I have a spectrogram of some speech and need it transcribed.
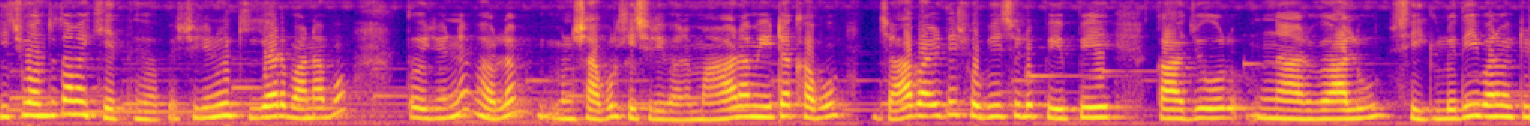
কিছু অন্তত আমায় খেতে হবে, সেই জন্য কী আর বানাবো? তো ওই জন্য ভাবলাম মানে সাবুর খিচুড়ি বানাবো। মা আর আমি এটা খাব। যা বাড়িতে সবজি ছিল, পেঁপে, গাজর, আর আলু, সেইগুলো দিয়েই বানাবো। একটু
